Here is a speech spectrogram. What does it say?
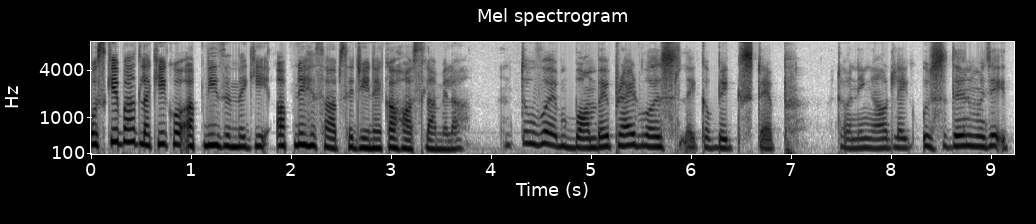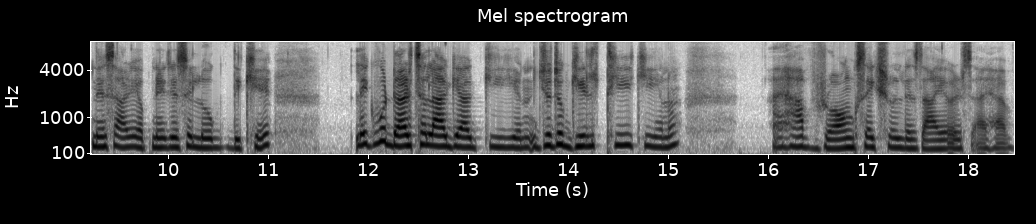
उसके बाद लकी को अपनी ज़िंदगी अपने हिसाब से जीने का हौसला मिला। तो वो Bombay pride was like a big step turning out like उस दिन मुझे इतने सारे अपने जैसे लोग दिखे। लाइक like, वो डर चला गया कि जो जो गिल्ट थी कि you know I have wrong sexual desires I have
